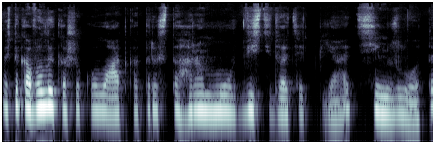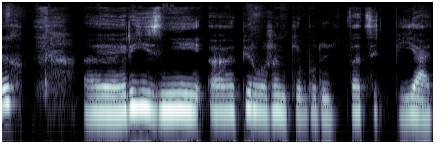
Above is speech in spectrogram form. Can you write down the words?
Ось така велика шоколадка 300 грамів 225, 7 злотих. Е, Різні е, піроженки будуть 25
